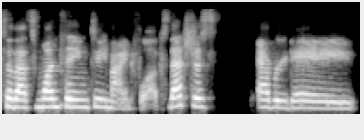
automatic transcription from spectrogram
So that's one thing to be mindful of. So that's just everyday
